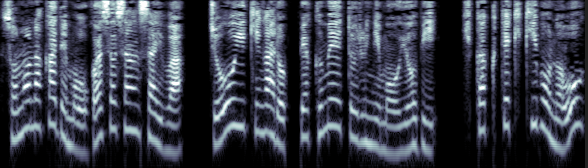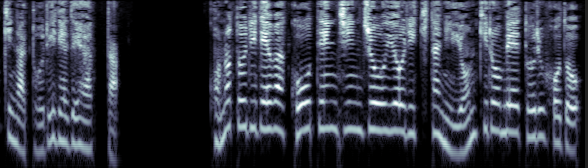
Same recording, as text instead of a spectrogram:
その中でも小笠山祭は、上域が600メートルにも及び、比較的規模の大きな砦であった。この砦は高天神城より北に 4km ほど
